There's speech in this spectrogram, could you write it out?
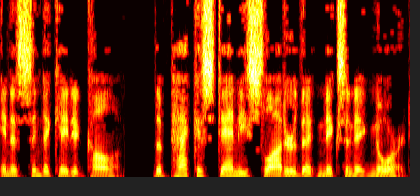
In a syndicated column, The Pakistani Slaughter That Nixon Ignored,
